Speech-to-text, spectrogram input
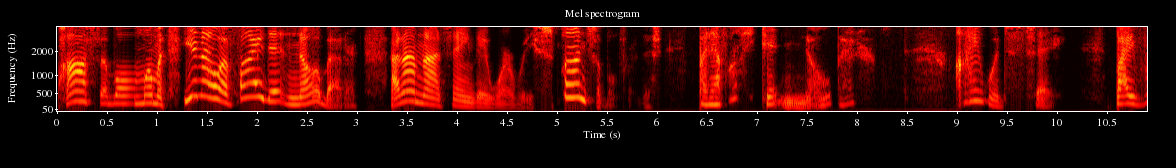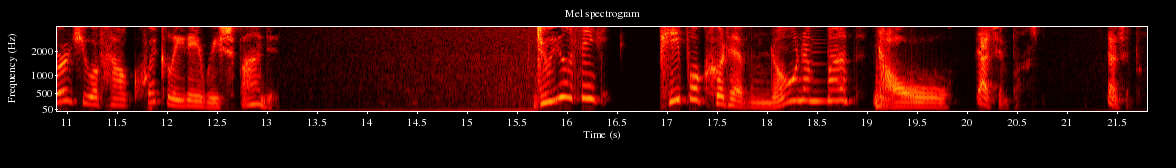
possible moment. You know, if I didn't know better, and I'm not saying they were responsible for this, but if I didn't know better, I would say by virtue of how quickly they responded, do you think people could have known a month? No, that's impossible. That's impossible.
